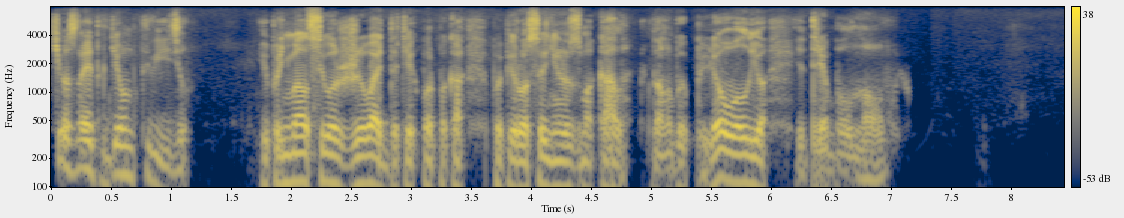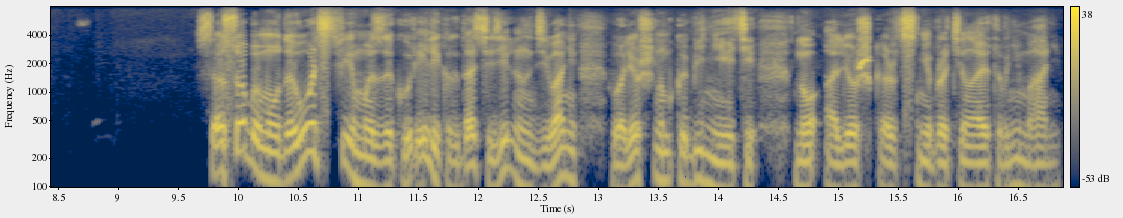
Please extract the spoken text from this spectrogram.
его знает, где он это видел, и принимался его жевать до тех пор, пока папироса не размокала, когда он выплевывал ее и требовал новую. С особым удовольствием мы закурили, когда сидели на диване в Алешином кабинете, но Алеша, кажется, не обратил на это внимания.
